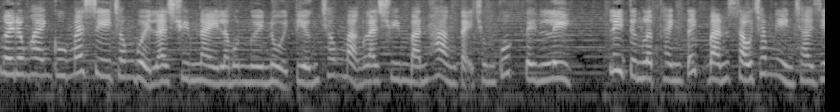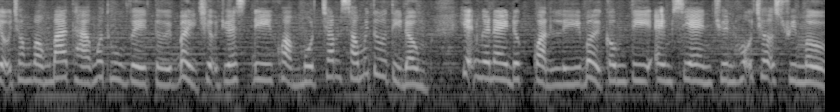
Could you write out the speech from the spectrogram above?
Người đồng hành cùng Messi trong buổi livestream này là một người nổi tiếng trong mảng livestream bán hàng tại Trung Quốc tên Lee. Ly từng lập thành tích bán 600.000 chai rượu trong vòng 3 tháng và thu về tới 7 triệu USD khoảng 164 tỷ đồng. Hiện người này được quản lý bởi công ty MCN chuyên hỗ trợ streamer.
